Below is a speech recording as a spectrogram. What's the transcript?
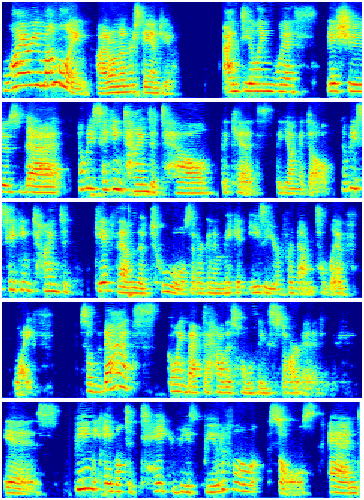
Why are you mumbling? I don't understand you I'm dealing with issues that nobody's taking time to tell the kids, the young adult. Nobody's taking time to give them the tools that are going to make it easier for them to live life. So that's going back to how this whole thing started is being able to take these beautiful souls and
